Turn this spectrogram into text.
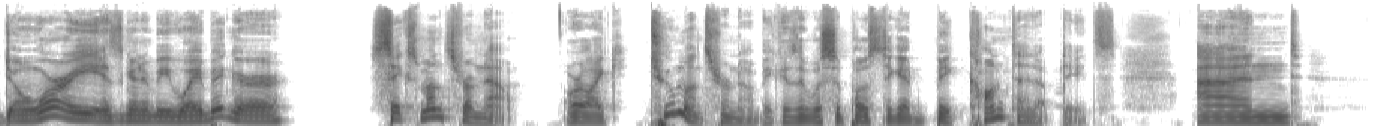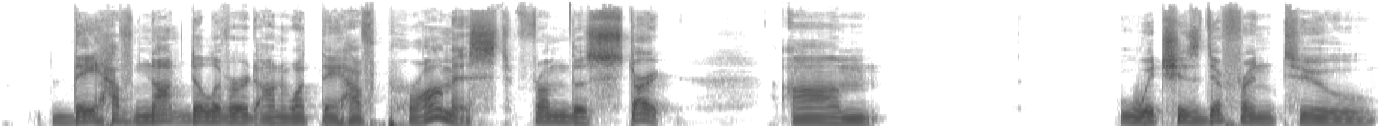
Don't worry, it's going to be way bigger six months from now, or like two months from now, because it was supposed to get big content updates. And they have not delivered on what they have promised from the start. Um, which is different to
